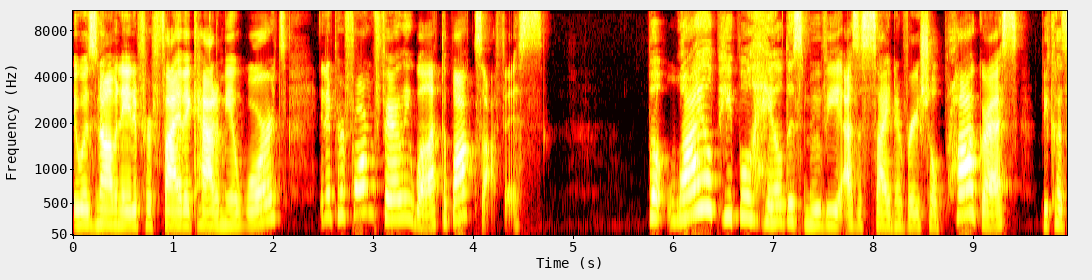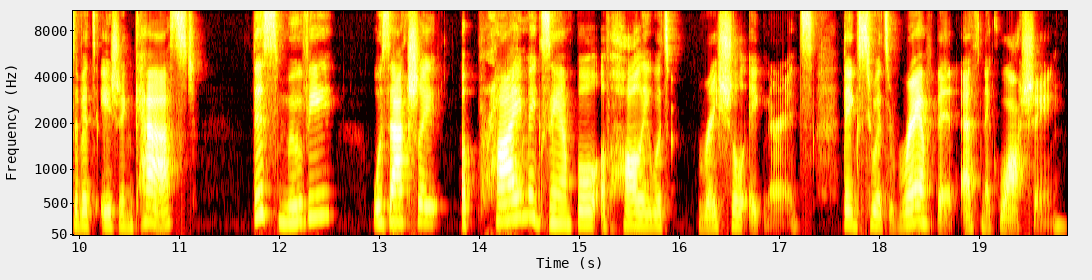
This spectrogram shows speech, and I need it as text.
It was nominated for five Academy Awards, and it performed fairly well at the box office. But while people hail this movie as a sign of racial progress, because of its Asian cast, this movie was actually a prime example of Hollywood's racial ignorance, thanks to its rampant ethnic washing.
